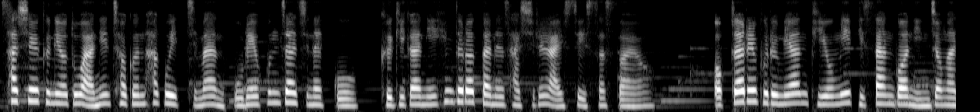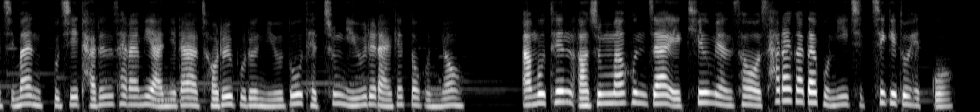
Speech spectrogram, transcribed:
사실 그녀도 아닌 척은 하고 있지만 오래 혼자 지냈고 그 기간이 힘들었다는 사실을 알 수 있었어요. 업자를 부르면 비용이 비싼 건 인정하지만 굳이 다른 사람이 아니라 저를 부른 이유도 대충 이유를 알겠더군요. 아무튼 아줌마 혼자 애 키우면서 살아가다 보니 지치기도 했고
